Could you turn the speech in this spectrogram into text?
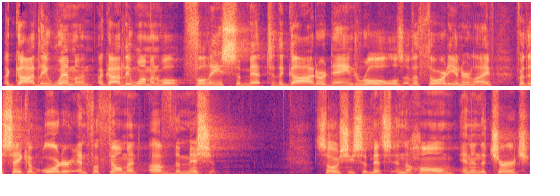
A godly woman, a godly woman will fully submit to the God ordained roles of authority in her life for the sake of order and fulfillment of the mission. So she submits in the home and in the church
